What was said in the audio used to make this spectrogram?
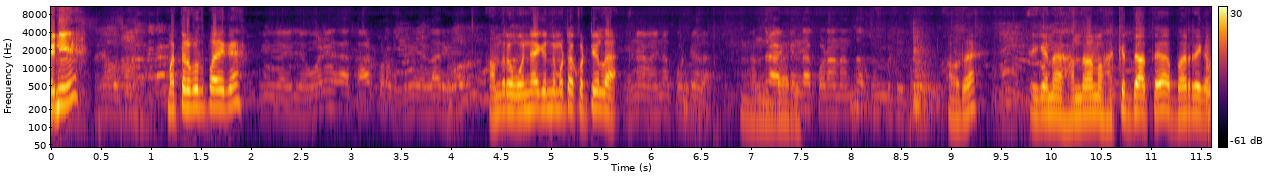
ಗನಿ ಮತ್ತೆ ಹೋಗೋದಪ್ಪ ಈಗ? ಅಂದ್ರೆ ಓನ್ಯಾಗಿಂದ ಮಟ್ಟ ಕೊಟ್ಟಿಲ್ಲ? ಹೌದಾ? ಈಗೇನ ಹಂದ್ರಾನು ಹಾಕಿದ್ದಾತ ಬರ್ರಿ ಈಗ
